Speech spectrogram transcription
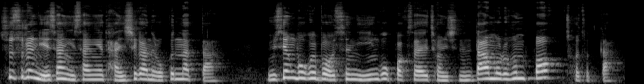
수술은 예상 이상의 단시간으로 끝났다. 위생복을 벗은 이인국 박사의 전신은 땀으로 흠뻑 젖었다.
